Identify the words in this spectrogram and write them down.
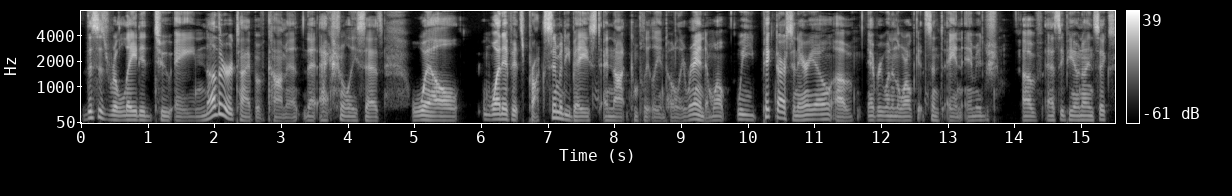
this is related to another type of comment that actually says, well, what if it's proximity based and not completely and totally random? Well, we picked our scenario of everyone in the world gets sent an image of SCP-096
